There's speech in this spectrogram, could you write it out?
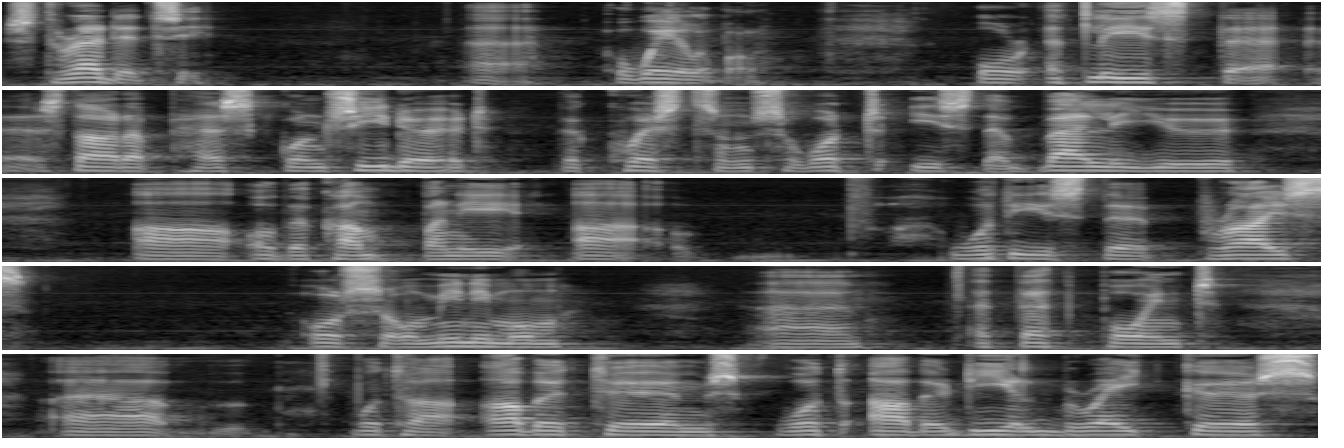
strategy uh, available, or at least the uh, startup has considered the questions: what is the value of the company? what is the price also minimum uh, at that point. Uh, what are other terms? What are the deal breakers?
